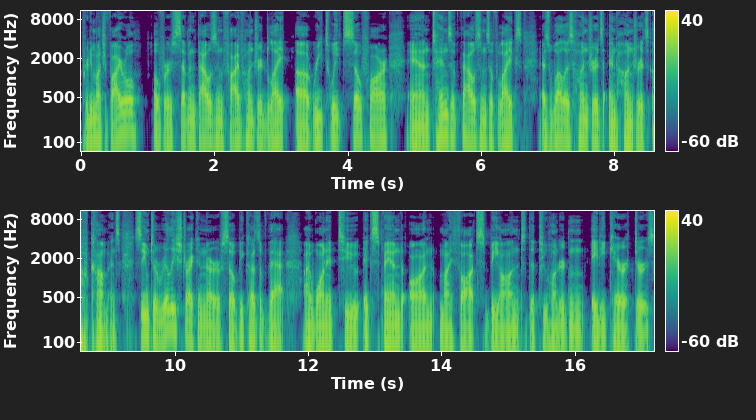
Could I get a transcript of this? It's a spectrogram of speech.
pretty much viral over 7,500 like, uh, retweets so far and tens of thousands of likes, as well as hundreds and hundreds of comments. Seemed to really strike a nerve. So because of that, I wanted to expand on my thoughts beyond the 280 characters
